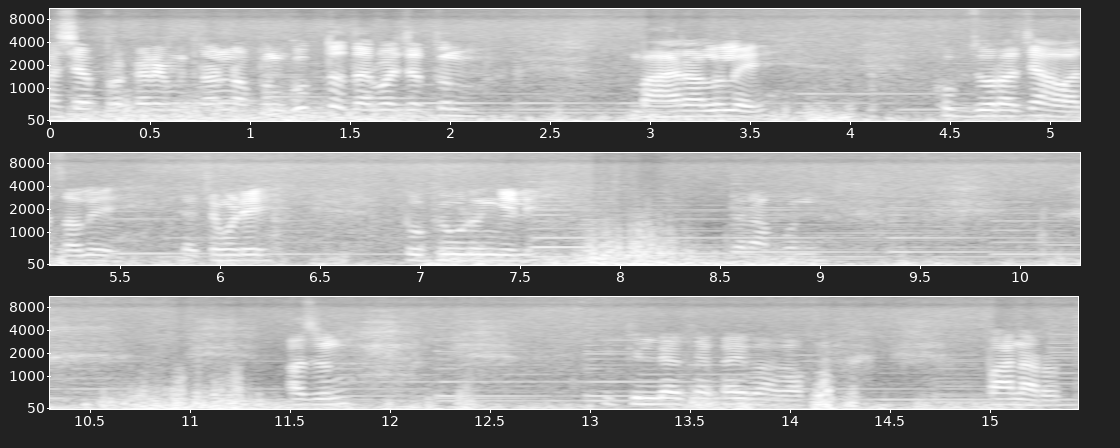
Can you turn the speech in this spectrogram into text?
अशा प्रकारे मित्रांनो आपण गुप्त दरवाजातून बाहेर आलेलो आहे. खूप जोराची हवा चालू आहे. त्याच्यामुळे टोपी उडून गेली. तर आपण अजून किल्ल्याचा काही भाग आपण पाहणार आहोत.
